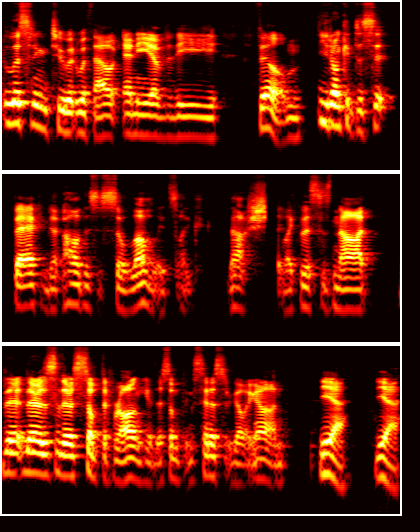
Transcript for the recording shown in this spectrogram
Listening to it without any of the film you don't get to sit back and be like oh this is so lovely. It's like oh shit like this is not there, there's there's something wrong here. There's something sinister going on. Yeah yeah,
